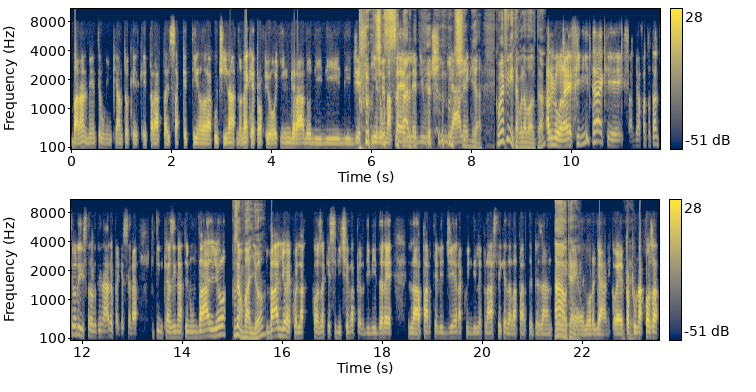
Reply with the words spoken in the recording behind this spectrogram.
Banalmente un impianto che, che tratta il sacchettino della cucina non è che è proprio in grado di, di, di gestire una pelle di un cinghiale cinghiale. Com'è finita quella volta? Allora, è finita che abbiamo fatto tante ore di straordinario perché si era tutto incasinato in un vaglio. Cos'è un vaglio? Il vaglio è quella cosa che si diceva per dividere la parte leggera, quindi le plastiche, dalla parte pesante, ah, okay. che è l'organico. È okay. proprio una cosa,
